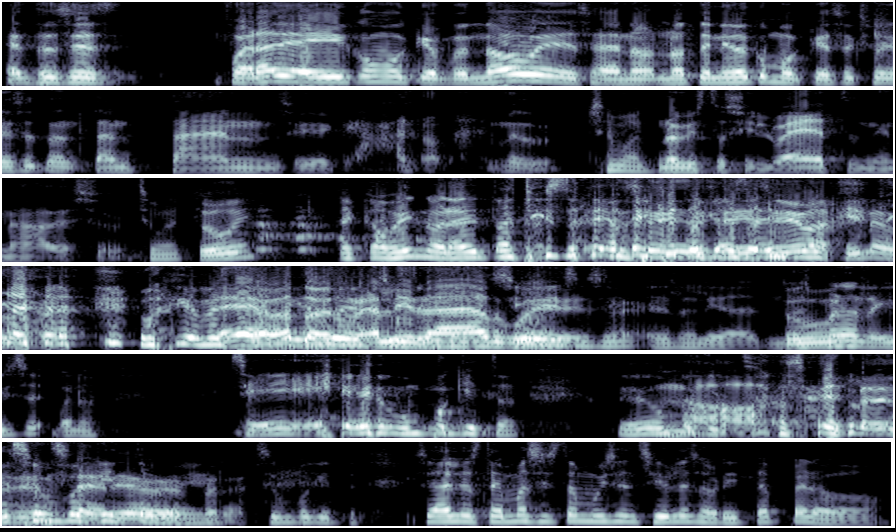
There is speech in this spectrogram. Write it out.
Entonces, fuera de ahí, como que, pues no, güey, o sea, no, no he tenido como que esa experiencia tan, tan, tan, así de que, ah, no mames, güey. Sí. No he visto siluetas ni nada de eso, güey. Sí. ¿Tú, güey? Te acabo de ignorar en toda tu historia, Sí, güey. sí, sí me imagino, güey. Porque me Eh, vato, es realidad, güey, Sí, sí, sí, es realidad. No tú- es para reírse. Bueno, sí, un poquito. Un no, poquito. lo Es un poquito, serio, güey. güey. pero- Es un poquito. O sea, los temas sí están muy sensibles ahorita, pero.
